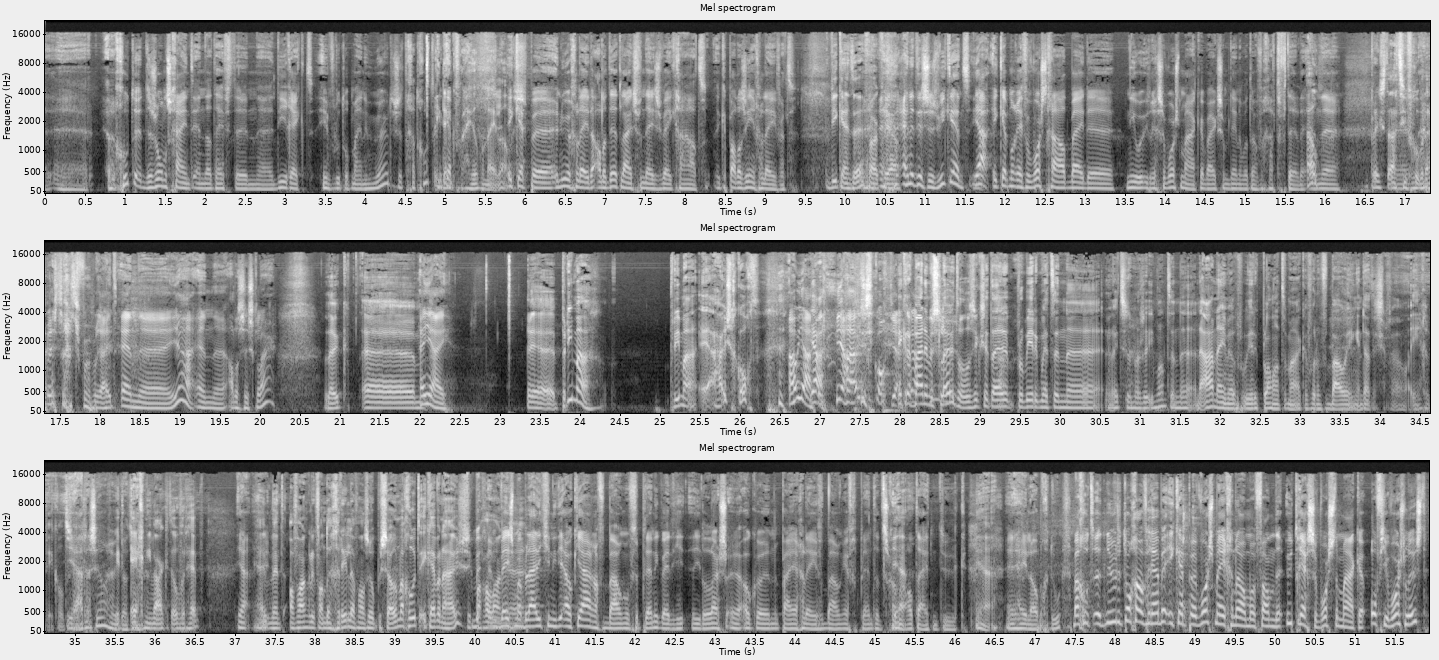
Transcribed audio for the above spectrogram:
eh, goed. De zon schijnt en dat heeft een eh, direct invloed op mijn humeur. Dus het gaat goed. Ik, denk heb, voor heel veel Nederlanders. ik heb een uur geleden alle deadlines van deze week gehaald. Ik heb alles ingeleverd. Weekend hè, vaak ja. en het is dus weekend. Ja, ik heb nog even worst gehaald bij de nieuwe Utrechtse worstmaker... waar ik zo meteen nog wat over ga te vertellen. Oh, en, Presentatie voorbereid. Presentatie voorbereid. En ja, en alles is klaar. Leuk. Ehm, En jij? prima. Prima. Ja, huis gekocht. Oh ja, ja. Ja. huis gekocht. Ja. ik krijg bijna mijn sleutel. Dus ik zit, eh, probeer ik met een, eh hoe heet ze nou zo iemand, een, eh, een aannemer, probeer ik plannen te maken voor een verbouwing. En dat is wel ingewikkeld. Ja, dat is heel ik weet ingewikkeld. echt niet waar ik het over heb. Ja. Ja, je bent afhankelijk van de grillen van zo'n persoon. Maar goed, ik heb een huis. Ik mag al lang... Wees maar eh, blij dat je niet elk jaar een verbouwing hoeft te plannen. Ik weet dat je, Lars eh, ook een paar jaar geleden een verbouwing heeft gepland. Dat is gewoon Ja. altijd natuurlijk ja. een hele hoop gedoe. Maar goed, het nu we het er toch over hebben. Ik heb eh, worst meegenomen van de Utrechtse worstenmaker Of Je Worstlust.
